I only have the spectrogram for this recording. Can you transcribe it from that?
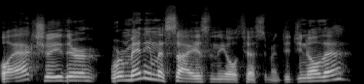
Well, actually, there were many Messiahs in the Old Testament. Did you know that?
